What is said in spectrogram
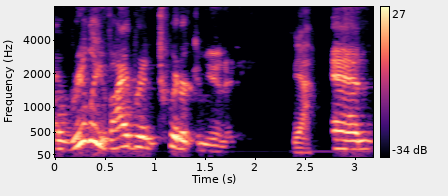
a really vibrant Twitter community. Yeah. And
